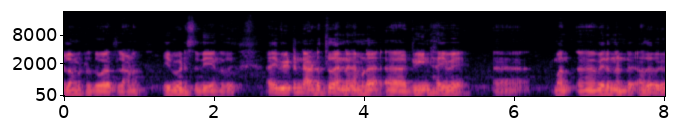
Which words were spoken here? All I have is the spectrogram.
കിലോമീറ്റർ ദൂരത്തിലാണ് ഈ വീട് സ്ഥിതി ചെയ്യുന്നത്. ഈ വീട്ടിന്റെ അടുത്ത് തന്നെ നമ്മുടെ ഗ്രീൻ ഹൈവേ വരുന്നുണ്ട്. അത് ഒരു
